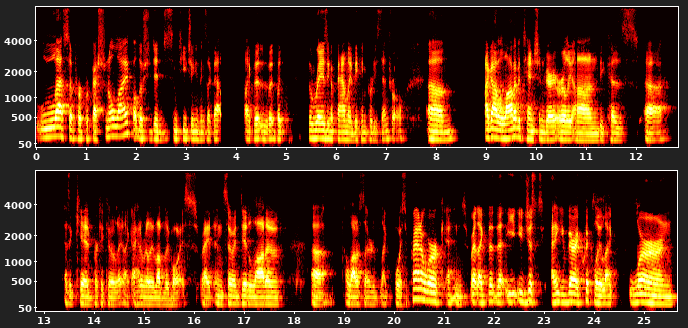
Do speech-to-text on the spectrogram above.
less of her professional life, although she did some teaching and things like that. Like the, but the raising a family became pretty central. Um, I got a lot of attention very early on because uh, as a kid, particularly, like I had a really lovely voice, right? And so I did a lot of uh, a lot of sort of like boy soprano work, and right, like the, the you, you just I think you very quickly like learn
